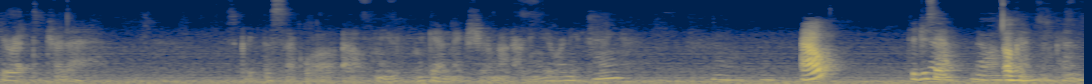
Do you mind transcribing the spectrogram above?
curette to try to scrape the sac wall out. Maybe, again, make sure I'm not hurting you or anything. No. no. Out? Did you say? No, no, I'm Okay, fine, okay. fine.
